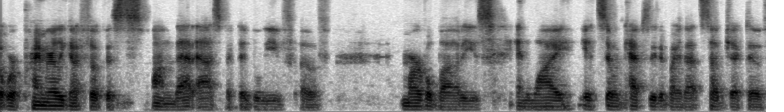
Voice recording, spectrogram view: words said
but we're primarily going to focus on that aspect, I believe, of Marvel bodies and why it's so encapsulated by that subject of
